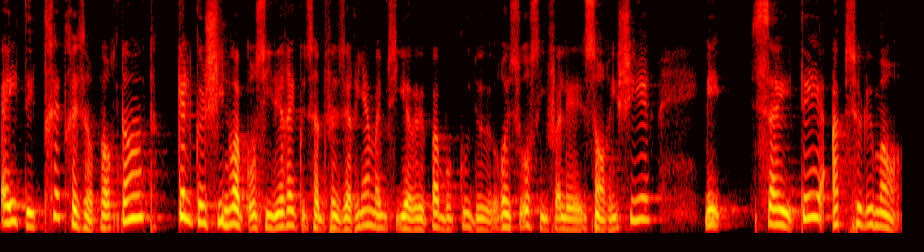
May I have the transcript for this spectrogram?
a été très très importante. Quelques Chinois considéraient que ça ne faisait rien, même s'il n'y avait pas beaucoup de ressources, il fallait s'enrichir. Mais ça a été absolument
